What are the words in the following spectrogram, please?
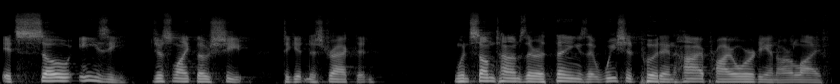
It's so easy, just like those sheep, to get distracted when sometimes there are things that we should put in high priority in our life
